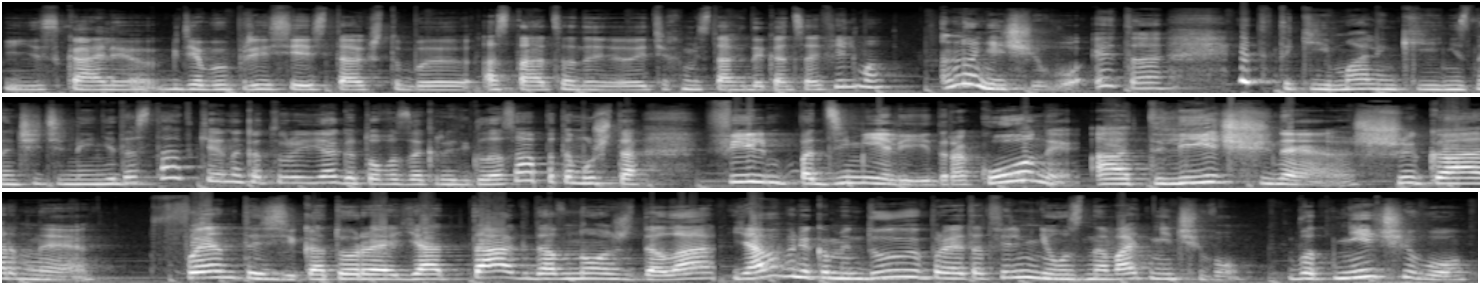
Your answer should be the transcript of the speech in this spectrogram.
и искали, где бы присесть так, чтобы остаться на этих местах до конца фильма. Ну ничего, это, это такие маленькие незначительные недостатки, на которые я готова закрыть глаза, потому что фильм «Подземелье и драконы» отличная, шикарная, фэнтези, которое я так давно ждала. Я вам рекомендую про этот фильм не узнавать ничего. Вот ничего.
